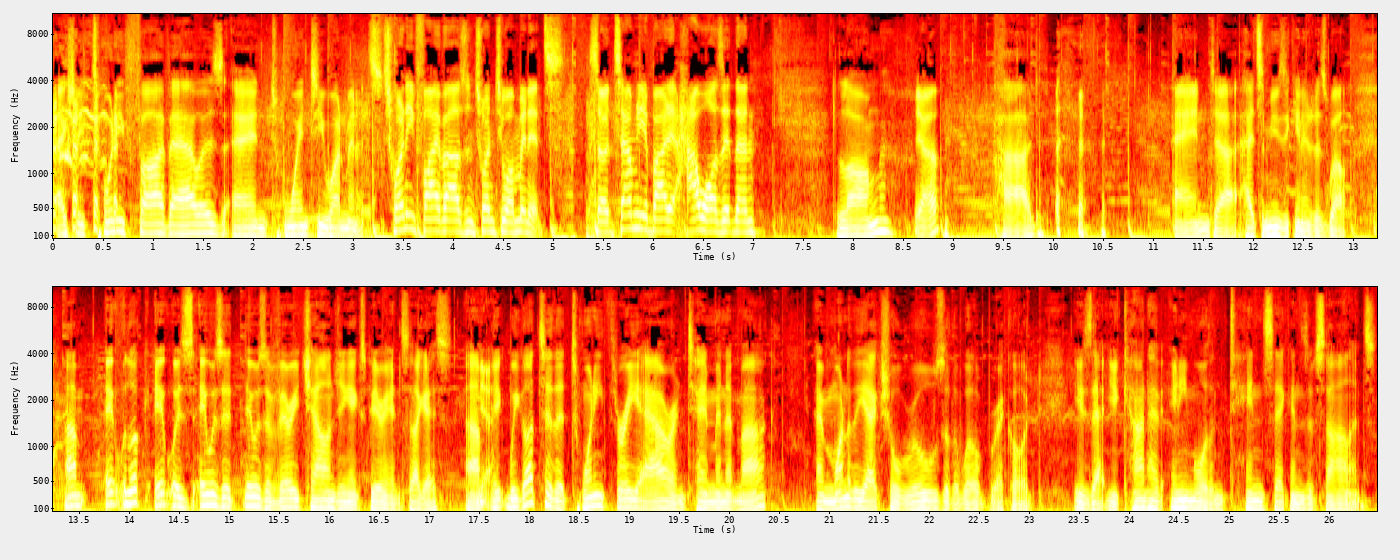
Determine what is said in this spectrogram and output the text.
Actually, 25 hours and 21 minutes. 25 hours and 21 minutes. So tell me about it. How was it then? Long, Yeah. hard, and uh, had some music in it as well. Um, it, look, it was it was a it was a very challenging experience, I guess. Um, Yeah. it- we got to the 23 hour and 10 minute mark. And one of the actual rules of the world record is that you can't have any more than 10 seconds of silence.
